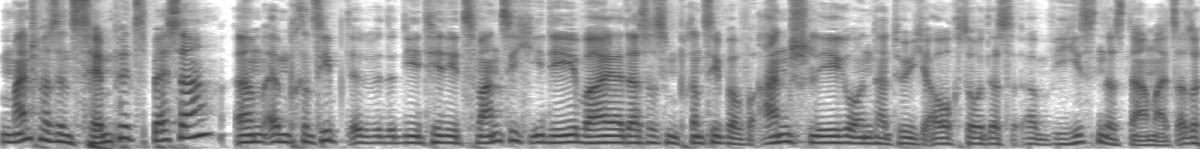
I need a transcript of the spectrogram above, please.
manchmal sind Samples besser. Ähm, Im Prinzip, äh, die TD20-Idee war ja, dass es im Prinzip auf Anschläge und natürlich auch so, dass, äh, wie hießen das damals? Also,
